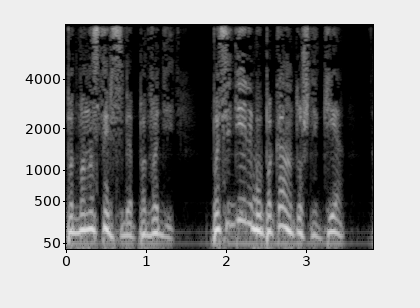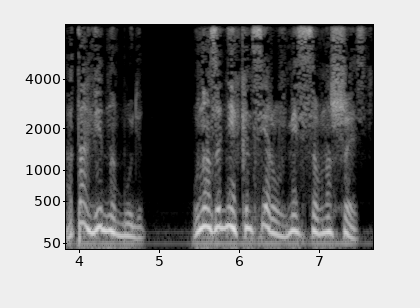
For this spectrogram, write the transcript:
под монастырь себя подводить? Посидели бы пока на тушнике, а там видно будет. У нас одних консервов месяцев на шесть.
